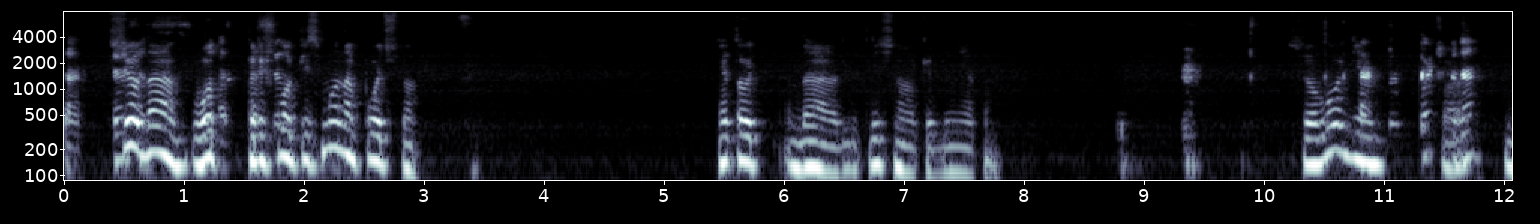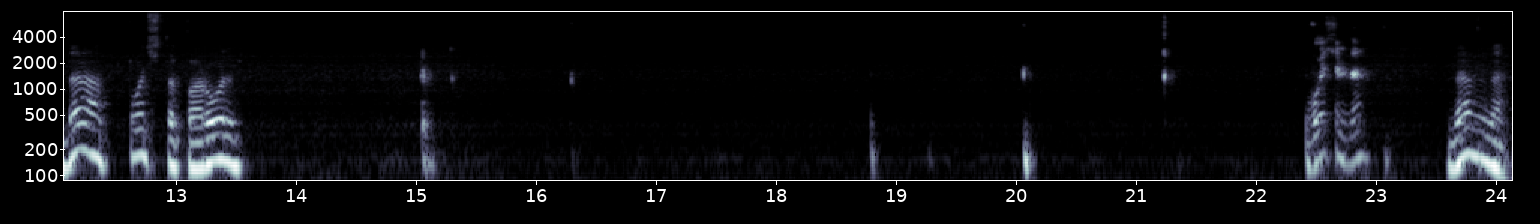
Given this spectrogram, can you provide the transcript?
Так, все, да, вот пришло письмо на почту. Это, да, для личного кабинета. Все, логин. Так, почта, да? Да, почта, пароль. Восемь, да? Да, да, да.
